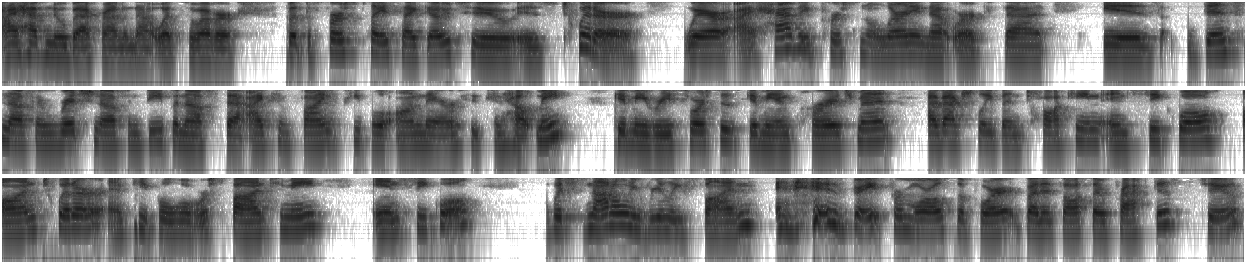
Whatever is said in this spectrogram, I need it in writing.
I have no background in that whatsoever. But the first place I go to is Twitter, where I have a personal learning network that is dense enough and rich enough and deep enough that I can find people on there who can help me, give me resources, give me encouragement. I've actually been talking in SQL on Twitter, and people will respond to me in SQL which is not only really fun and is great for moral support, but it's also practice too.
